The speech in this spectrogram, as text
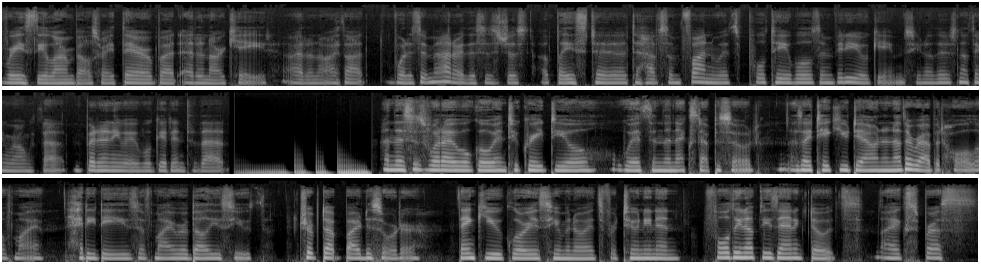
raised the alarm bells right there, but at an arcade. I don't know. I thought, what does it matter? This is just a place to, to have some fun with pool tables and video games. You know, there's nothing wrong with that. But anyway, we'll get into that. And this is what I will go into great deal with in the next episode as I take you down another rabbit hole of my heady days of my rebellious youth, tripped up by disorder. Thank you, glorious humanoids, for tuning in. Folding up these anecdotes, I express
